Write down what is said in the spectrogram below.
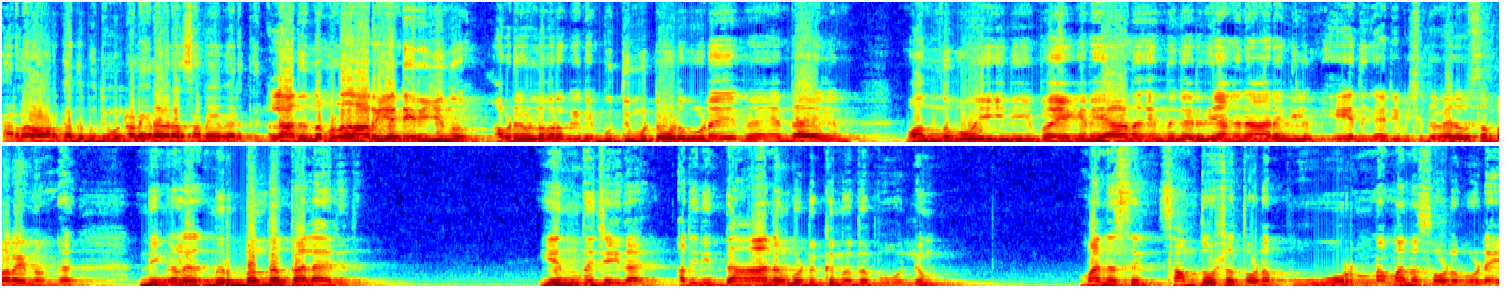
കാരണം അവർക്കത് ബുദ്ധിമുട്ടാണെങ്കിൽ അവർ ആ സഭയെ വരത്തില്ല. അല്ല അത് നമ്മൾ അറിയേണ്ടിയിരിക്കുന്നു. അവിടെയുള്ളവർക്ക് ഇനി ബുദ്ധിമുട്ടോടുകൂടെ കൂടെ എന്തായാലും വന്നുപോയി ഇനി ഇപ്പൊ എങ്ങനെയാണ് എന്ന് കരുതി അങ്ങനെ ആരെങ്കിലും ഏത് കാര്യം വിശുദ്ധ വേദപുസ്തകം പറയുന്നുണ്ട് നിങ്ങൾ നിർബന്ധത്താൽ അരുത്. എന്ത് ചെയ്താലും അതിനി ദാനം കൊടുക്കുന്നത് പോലും മനസ്സിൽ സന്തോഷത്തോടെ പൂർണ മനസ്സോടുകൂടെ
